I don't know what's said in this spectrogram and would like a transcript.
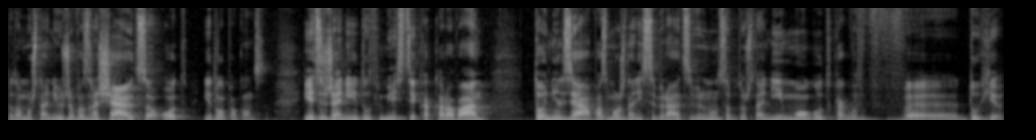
потому что они уже возвращаются от идолопоклонства. Если же они идут вместе, как караван, то нельзя. Возможно, они собираются вернуться, потому что они могут, как бы в э, духе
